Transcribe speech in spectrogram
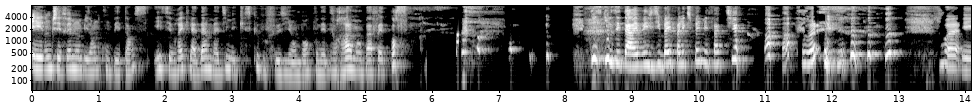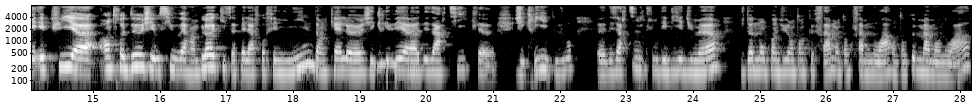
Et donc, j'ai fait mon bilan de compétences. Et c'est vrai que la dame m'a dit, mais qu'est-ce que vous faisiez en banque? Vous n'êtes vraiment pas faite pour ça. Qu'est-ce qui vous est arrivé? Je dis, bah, il fallait que je paye mes factures. Ouais. Et, et puis, euh, entre deux, j'ai aussi ouvert un blog qui s'appelle Afroféminine, dans lequel euh, j'écrivais euh, des articles, j'écris toujours des articles ou des billets d'humeur. Je donne mon point de vue en tant que femme, en tant que femme noire, en tant que maman noire.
